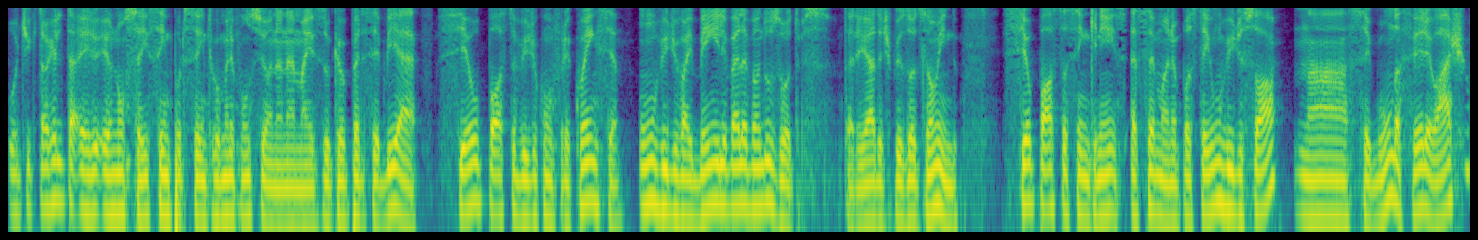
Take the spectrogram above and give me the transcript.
O TikTok, ele tá, ele- eu não sei 100% como ele funciona, né? Mas o que eu percebi é, se eu posto vídeo com frequência, um vídeo vai bem e ele vai levando os outros, tá ligado? Tipo, os outros vão indo. Se eu posto assim, que nem essa semana, eu postei um vídeo só, na segunda-feira, eu acho,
